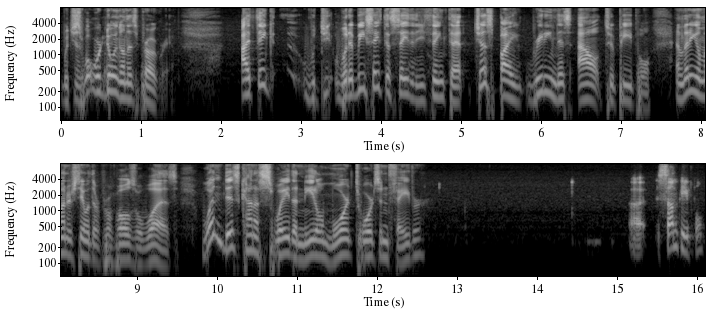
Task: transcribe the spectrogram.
which is what we're doing on this program. I think would, it be safe to say that you think that just by reading this out to people and letting them understand what the proposal was, wouldn't this kind of sway the needle more towards in favor? Uh, some people,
